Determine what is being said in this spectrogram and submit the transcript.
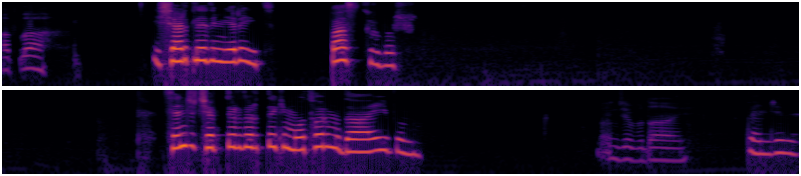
Atla. İşaretlediğim yere git. Bas turbo. Sence Chapter 4'teki motor mu daha iyi bu mu? Bence bu daha iyi. Bence de.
